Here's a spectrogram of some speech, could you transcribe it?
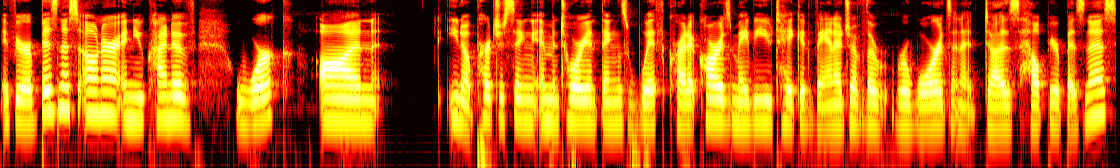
if you're a business owner and you kind of work on you know, purchasing inventory and things with credit cards, maybe you take advantage of the rewards and it does help your business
